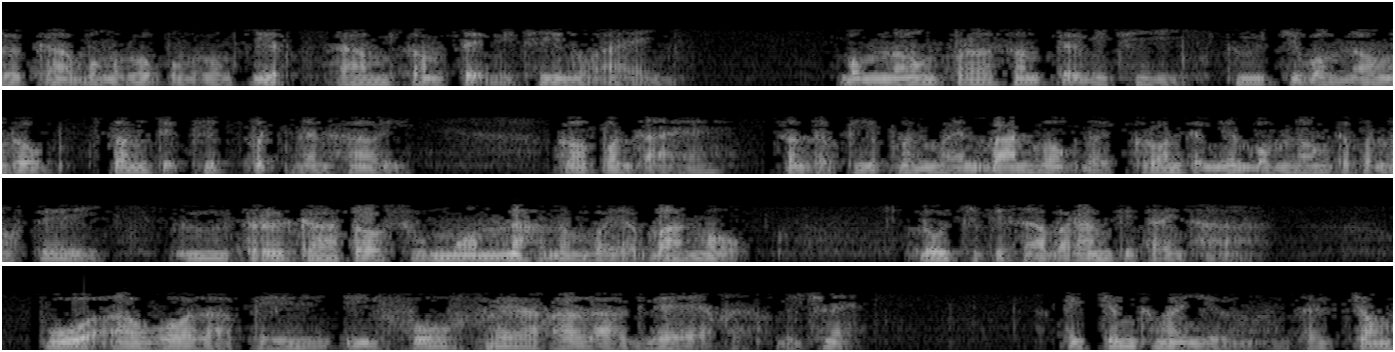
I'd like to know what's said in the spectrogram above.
លើការបង្រួបបង្រួមជាតិតាមសន្តិវិធីនោះឯងបំណងប្រើសន្តិវិធី គឺជាបំណងរកសន្តិភាពពិតមែនហើយក៏ប៉ុន្តែសន្តិភាពមិនមែនបានមកដោយគ្រាន់តែមានបំណងតែប៉ុណ្ណោះទេ គឺត្រូវការតស៊ូមុំណាស់ដើម្បីឲ្យបានមកដូចជាភាសាបារាំងគេតែងថា pour avoir la paix il faut faire la guerre ដូច្នេះអីចឹងខ្មែរយើងដែលចង់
